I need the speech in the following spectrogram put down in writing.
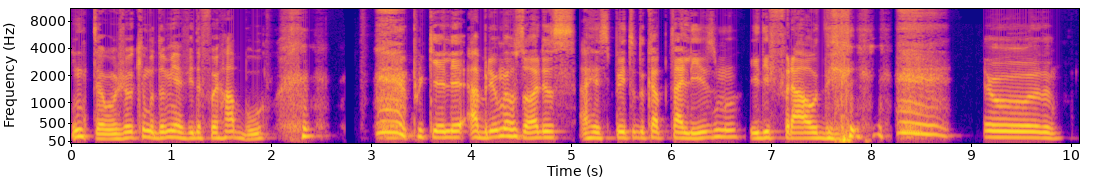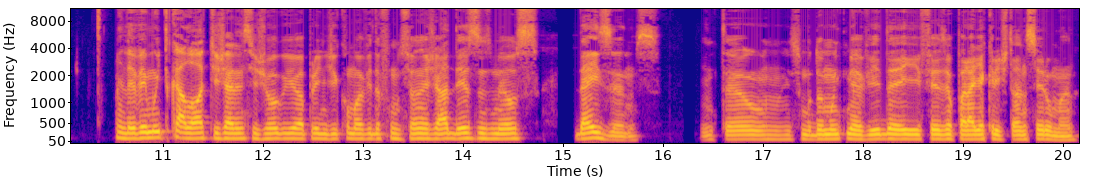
Então, o jogo que mudou minha vida foi Rabu. Porque ele abriu meus olhos a respeito do capitalismo e de fraude. eu levei muito calote já nesse jogo e eu aprendi como a vida funciona já desde os meus 10 anos. Então, isso mudou muito minha vida e fez eu parar de acreditar no ser humano.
